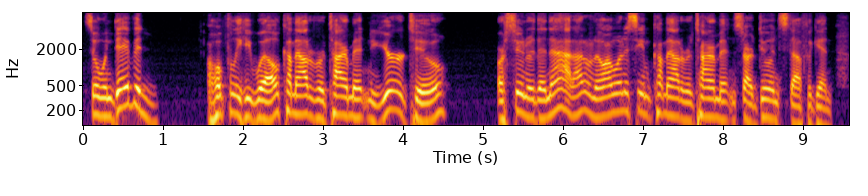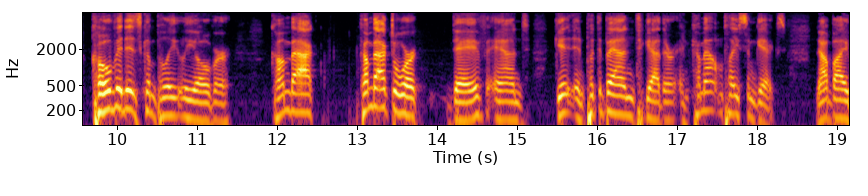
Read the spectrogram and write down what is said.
So when David, hopefully he will come out of retirement in a year or two, or sooner than that. I don't know. I want to see him come out of retirement and start doing stuff again. COVID is completely over. Come back, come back to work, Dave, and get and put the band together and come out and play some gigs. Now, by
